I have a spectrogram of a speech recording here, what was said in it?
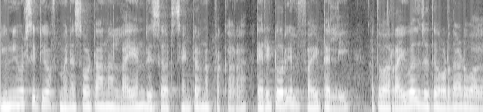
ಯೂನಿವರ್ಸಿಟಿ ಆಫ್ ಮೆನಸೋಟಾನ ಲಯನ್ ರಿಸರ್ಚ್ ಸೆಂಟರ್ನ ಪ್ರಕಾರ ಟೆರಿಟೋರಿಯಲ್ ಫೈಟಲ್ಲಿ ಅಥವಾ ರೈವಲ್ ಜೊತೆ ಹೊಡೆದಾಡುವಾಗ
